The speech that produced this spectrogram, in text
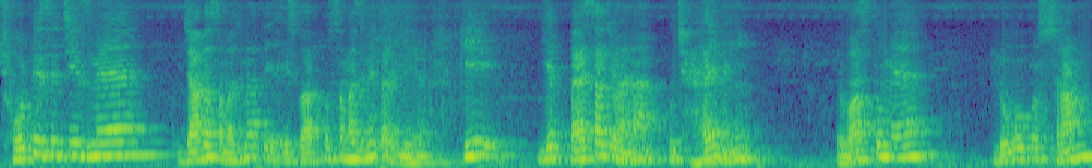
छोटे से चीज़ में ज़्यादा समझ में आती है इस बात को समझने का ये है कि ये पैसा जो है ना कुछ है नहीं। वास्तव में लोगों को श्रम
